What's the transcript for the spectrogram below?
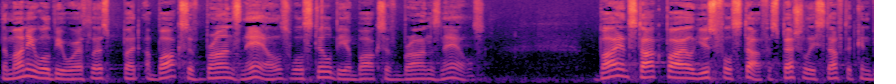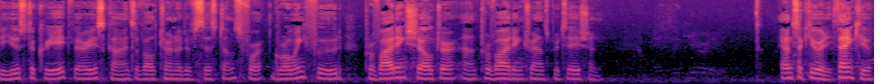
The money will be worthless, but a box of bronze nails will still be a box of bronze nails. Buy and stockpile useful stuff, especially stuff that can be used to create various kinds of alternative systems for growing food, providing shelter, and providing transportation. And security. Thank you.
